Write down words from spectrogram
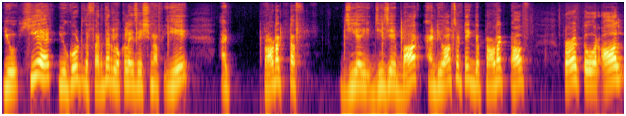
you here you go to the further localization of A at product of gi gj bar and you also take the product of product over all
